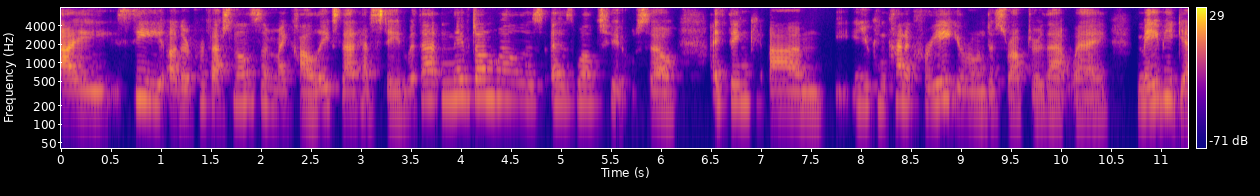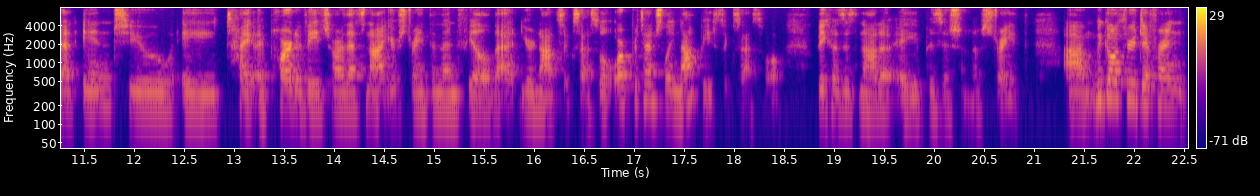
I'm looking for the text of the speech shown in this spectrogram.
I see other professionals and my colleagues that have stayed with that and they've done well as, as well too. So I think um, you can kind of create your own disruptor that way, maybe get into a type, a part of HR that's not your strength and then feel that you're not successful or potentially not be successful because it's not a, a position of strength. Um, we go through different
